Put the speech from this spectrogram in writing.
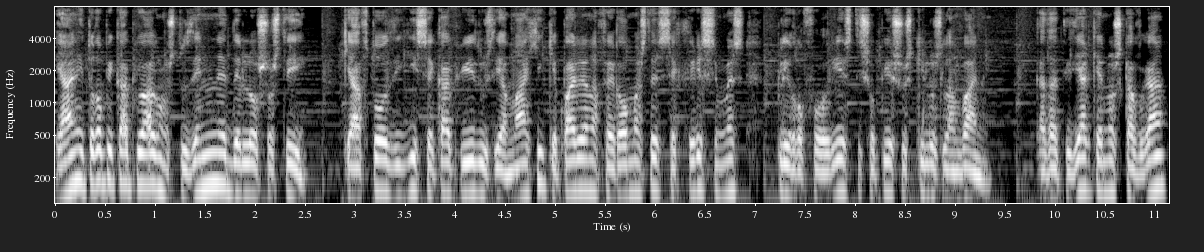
Εάν οι τρόποι κάποιου άγνωστου δεν είναι εντελώς σωστοί και αυτό οδηγεί σε κάποιο είδους διαμάχη και πάλι αναφερόμαστε σε χρήσιμες πληροφορίες τις οποίες ο σκύλος λαμβάνει. Κατά τη διάρκεια ενός καυγά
